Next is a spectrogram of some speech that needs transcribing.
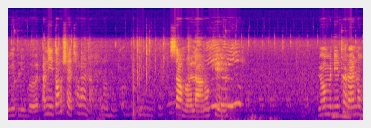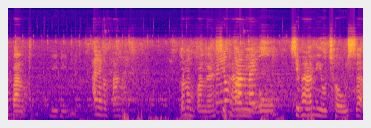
รีบรีเบิร์ดอันนี้ต้องใช้เท่าไหร่นะให้เราดูก่อนสามร้อยล้านโอเคเดี๋ยวไม่ดีถ้าได้ขนมปัง ดีดีดีอะไรแบบปังอะไรก็ขนมปังไงขสินบมห้าปังมิไงลสิบห้ามิลโชสอะ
